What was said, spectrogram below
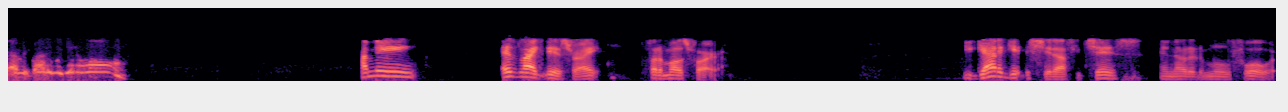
everybody would get along. I mean, it's like this, right? For the most part. You got to get the shit off your chest in order to move forward.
